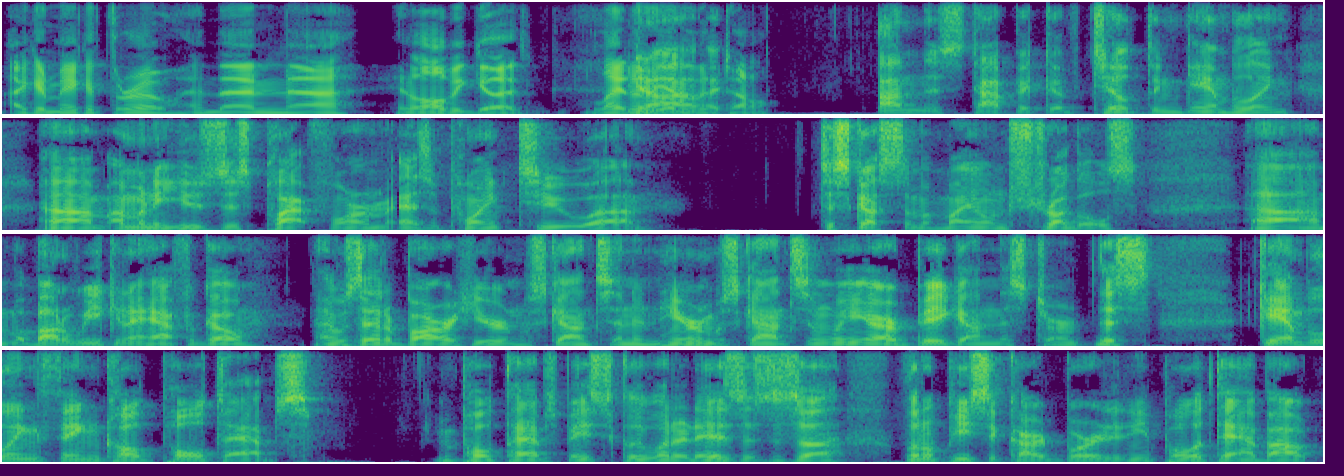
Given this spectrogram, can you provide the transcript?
I can make it through, and then uh, it'll all be good. Light at the end of the I- tunnel. on this topic of tilt and gambling, um, I'm going to use this platform as a point to uh, discuss some of my own struggles. Um, about a week and a half ago, I was at a bar here in Wisconsin, and here in Wisconsin, we are big on this term, this gambling thing called pull tabs. And pull tabs, basically, what it is, is a little piece of cardboard, and you pull a tab out,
